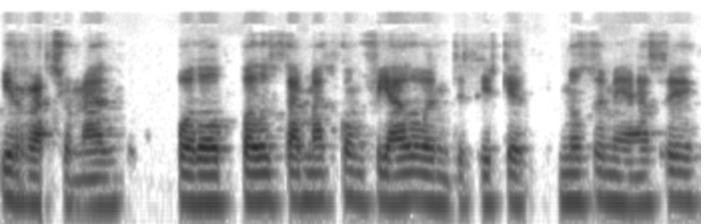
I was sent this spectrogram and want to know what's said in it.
irracional. Puedo, puedo estar más confiado en decir que no se me hace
